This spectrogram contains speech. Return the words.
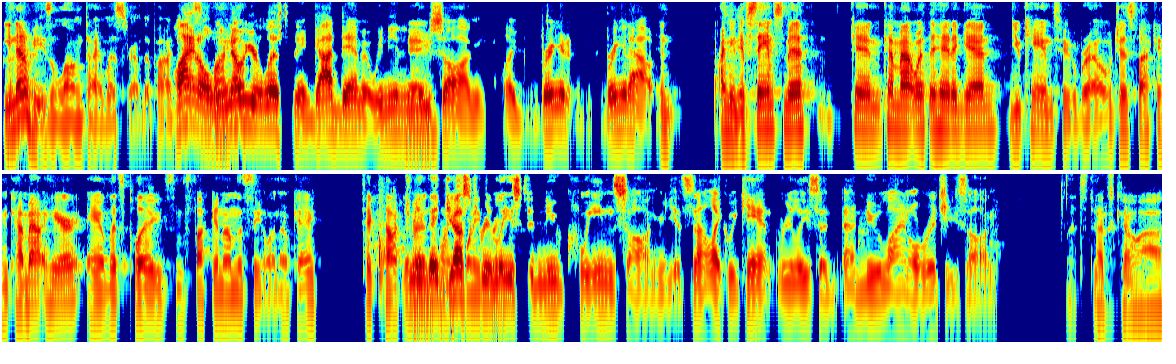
you know, he's a long time listener of the podcast. Lionel, we know you're listening. God damn it. We need a Yeah. new song. Like bring it bring it out. And I mean, if Sam Smith can come out with a hit again, you can too, bro. Just fucking come out here and let's play some fucking on the ceiling, okay? TikTok. I mean, they just released a new Queen song. It's not like we can't release a, a new Lionel Richie song. Let's do Let's it. go. Uh,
